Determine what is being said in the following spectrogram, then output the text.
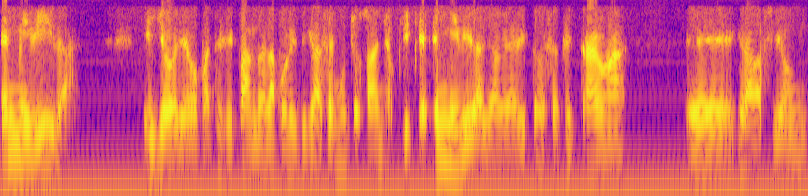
En mi vida, y yo llevo participando en la política hace muchos años, Quique, en mi vida yo había visto que se filtrara una eh, grabación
